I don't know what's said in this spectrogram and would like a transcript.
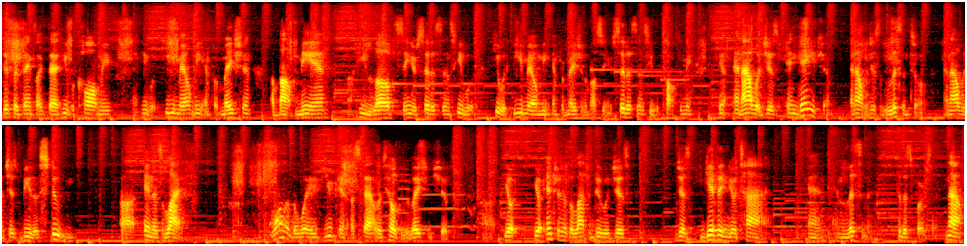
different things like that. He would call me and he would email me information about men. Uh, he loved senior citizens. He would he would email me information about senior citizens. He would talk to me, you know, and I would just engage him and I would just listen to him and I would just be the student uh, in his life. One of the ways you can establish healthy relationships, uh, your your interest has a lot to do with just just giving your time and, and listening to this person. Now,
